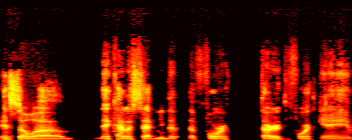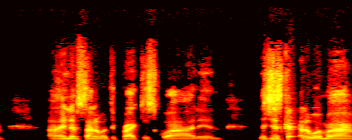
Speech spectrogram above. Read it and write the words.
And so um, they kind of set me the, the fourth third to fourth game. I ended up signing with the practice squad, and it's just kind of where my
